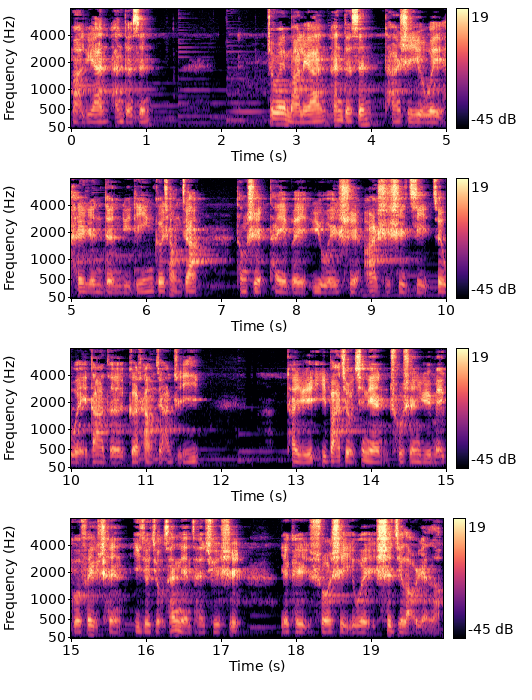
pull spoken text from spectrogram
玛丽安·安德森。这位玛丽安·安德森，她是一位黑人的女低音歌唱家，同时她也被誉为是二十世纪最伟大的歌唱家之一。他于一八九七年出生于美国费城，一九九三年才去世，也可以说是一位世纪老人了。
